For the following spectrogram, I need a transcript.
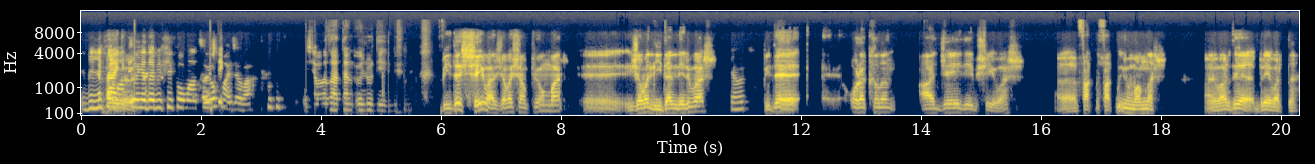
bir Belki mantığı Evet. ya da bir FIFO mantığı yok mu acaba? Java zaten ölür diye düşünüyorum. Bir de şey var. Java şampiyon var. Ee, Java liderleri var. Evet. Bir de Oracle'ın AC diye bir şey var. Ee, farklı farklı ünvanlar. Hani vardı ya Braveheart'ta.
